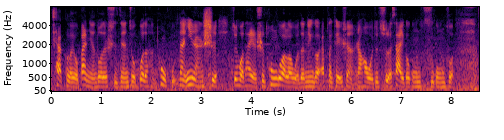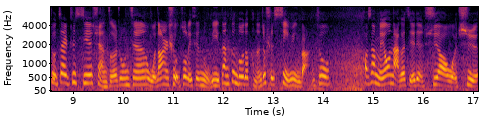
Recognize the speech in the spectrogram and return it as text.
check 了有半年多的时间，就过得很痛苦，但依然是最后他也是通过了我的那个 application，然后我就去了下一个公司工作。就在这些选择中间，我当然是有做了一些努力，但更多的可能就是幸运吧。就。好像没有哪个节点需要我去，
